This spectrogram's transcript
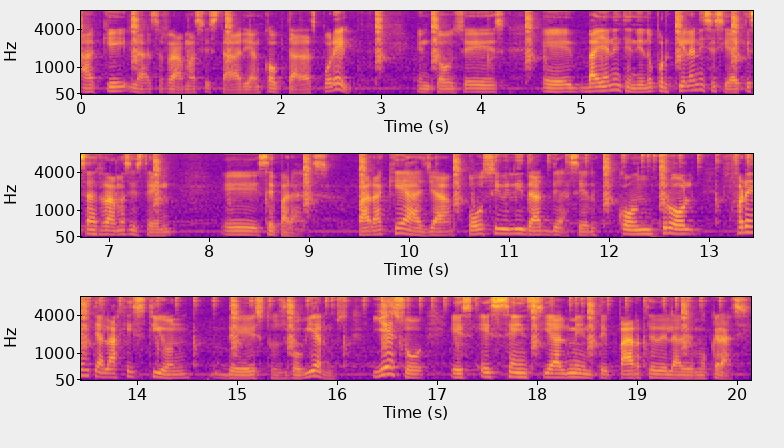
a que las ramas estarían cooptadas por él. Entonces, eh, vayan entendiendo por qué la necesidad de que esas ramas estén eh, separadas, para que haya posibilidad de hacer control frente a la gestión de estos gobiernos. Y eso es esencialmente parte de la democracia.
